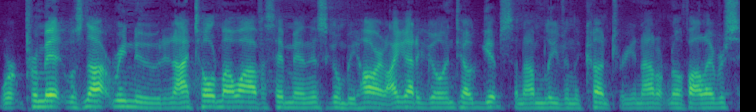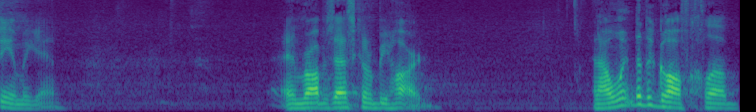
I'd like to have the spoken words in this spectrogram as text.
Work permit was not renewed. And I told my wife, I said, man, this is going to be hard. I got to go and tell Gibson I'm leaving the country and I don't know if I'll ever see him again. And Rob said, that's going to be hard. And I went to the golf club.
